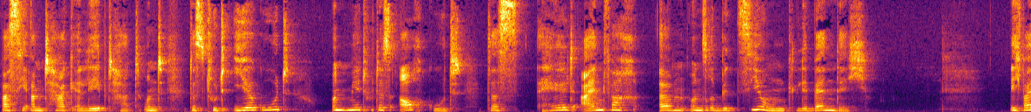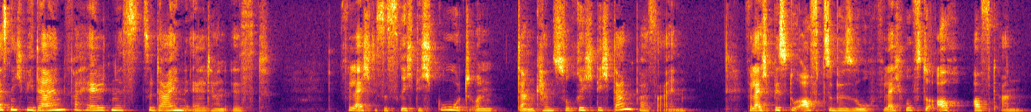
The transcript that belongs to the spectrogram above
was sie am Tag erlebt hat. Und das tut ihr gut und mir tut es auch gut. Das hält einfach ähm, unsere Beziehung lebendig. Ich weiß nicht, wie dein Verhältnis zu deinen Eltern ist. Vielleicht ist es richtig gut und dann kannst du richtig dankbar sein. Vielleicht bist du oft zu Besuch, vielleicht rufst du auch oft an.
